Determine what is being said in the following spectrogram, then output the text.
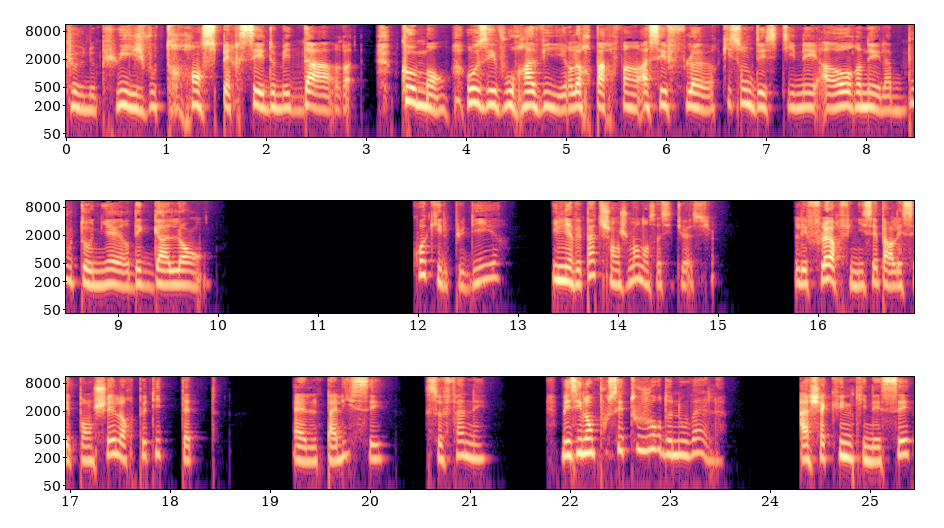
Que ne puis-je vous transpercer de mes dards? Comment osez-vous ravir leur parfum à ces fleurs qui sont destinées à orner la boutonnière des galants? Quoi qu'il pût dire, il n'y avait pas de changement dans sa situation. Les fleurs finissaient par laisser pencher leurs petites têtes. Elles pâlissaient, se fanaient, mais il en poussait toujours de nouvelles. À chacune qui naissait,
